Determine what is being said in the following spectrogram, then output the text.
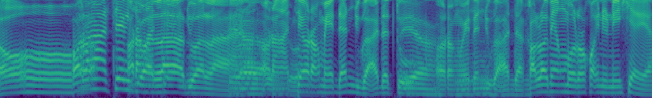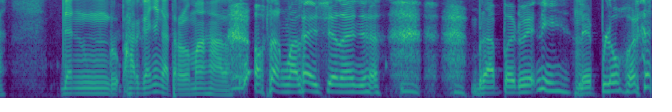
Oh. Orang Aceh yang orang jualan. Aceh yang jualan. Iya, orang Aceh, orang Medan juga ada tuh. Iya. Orang Medan juga ada. Kalau yang mau rokok Indonesia ya. Dan harganya nggak terlalu mahal. orang Malaysia nanya berapa duit nih leplo orang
